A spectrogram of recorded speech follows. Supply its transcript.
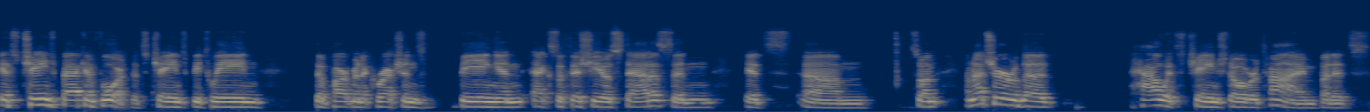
it's changed back and forth. It's changed between the Department of Corrections being in ex officio status, and it's um, so I'm I'm not sure the how it's changed over time, but it's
